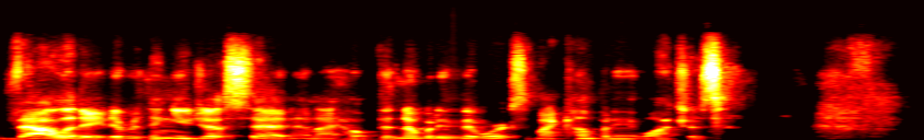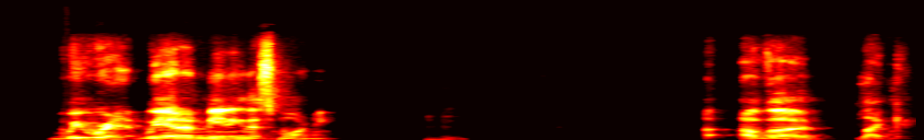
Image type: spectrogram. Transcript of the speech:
validate everything you just said, and I hope that nobody that works at my company watches. We were we had a meeting this morning Mhm. Of a like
